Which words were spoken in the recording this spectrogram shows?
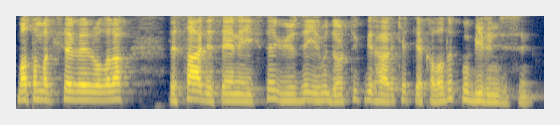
matematiksel veri olarak ve sadece SNX'te %24'lük bir hareket yakaladık. Bu birincisi.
